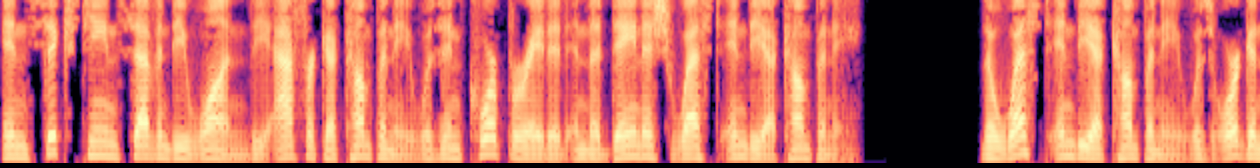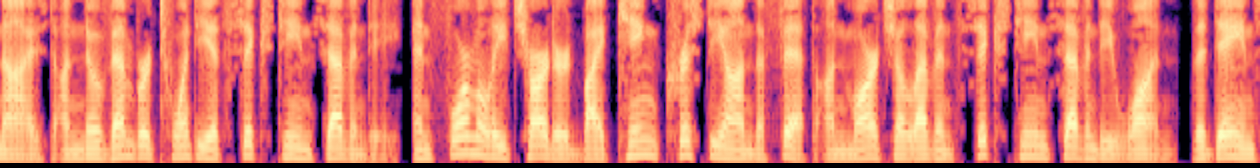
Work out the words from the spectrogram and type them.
In 1671 the Africa Company was incorporated in the Danish West India Company. The West India Company was organised on November 20, 1670, and formally chartered by King Christian V on March 11, 1671. The Danes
